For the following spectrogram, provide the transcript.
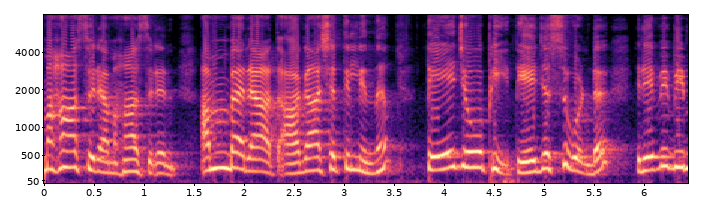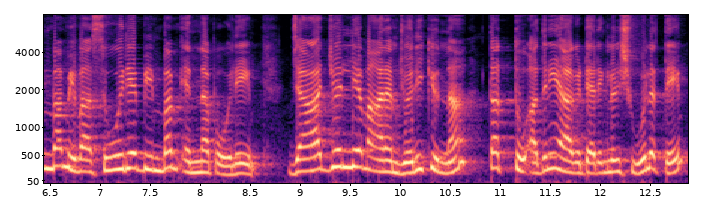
മഹാസുര മഹാസുരൻ. അംബരാത് ആകാശത്തിൽ നിന്ന് തേജോഭി തേജസ്സുകൊണ്ട് രവിബിംബം ഇവ സൂര്യബിംബം എന്ന പോലെ ജാജ്വല്യമാനം ജ്വലിക്കുന്ന തത്തു അതിനെയാകട്ടെ അല്ലെങ്കിൽ ഒരു ശൂലത്തെ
